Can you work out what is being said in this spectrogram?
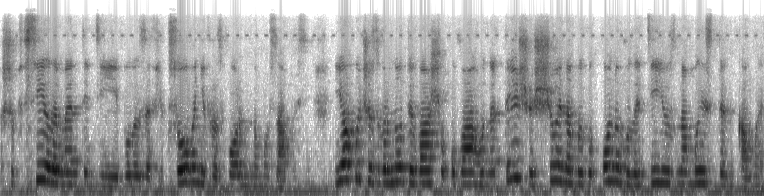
щоб всі елементи дії були зафіксовані в розгорненому записі. Я хочу звернути вашу увагу на те, що щойно ми виконували дію з намистинками,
